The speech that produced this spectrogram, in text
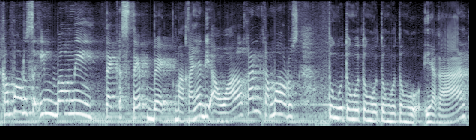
Kamu harus seimbang nih, take a step back. Makanya di awal kan kamu harus tunggu tunggu tunggu tunggu tunggu, ya kan?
